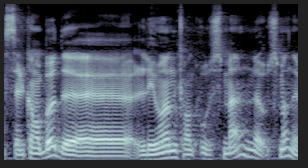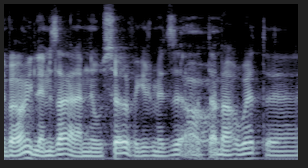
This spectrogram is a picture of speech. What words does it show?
c'est le combat de euh, Léon contre Ousmane. Là. Ousmane a vraiment eu de la misère à l'amener au sol. Fait que je me disais, Ah oh, ouais. tabarouette. euh.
